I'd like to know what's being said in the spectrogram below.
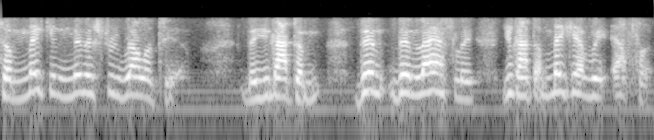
to making ministry relative. Then you got to then then lastly, you got to make every effort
